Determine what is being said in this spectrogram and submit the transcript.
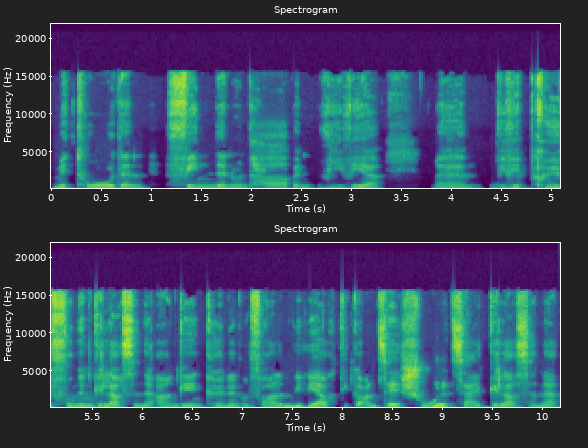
Methoden finden und haben, wie wir äh, wie wir Prüfungen gelassener angehen können und vor allem, wie wir auch die ganze Schulzeit gelassener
